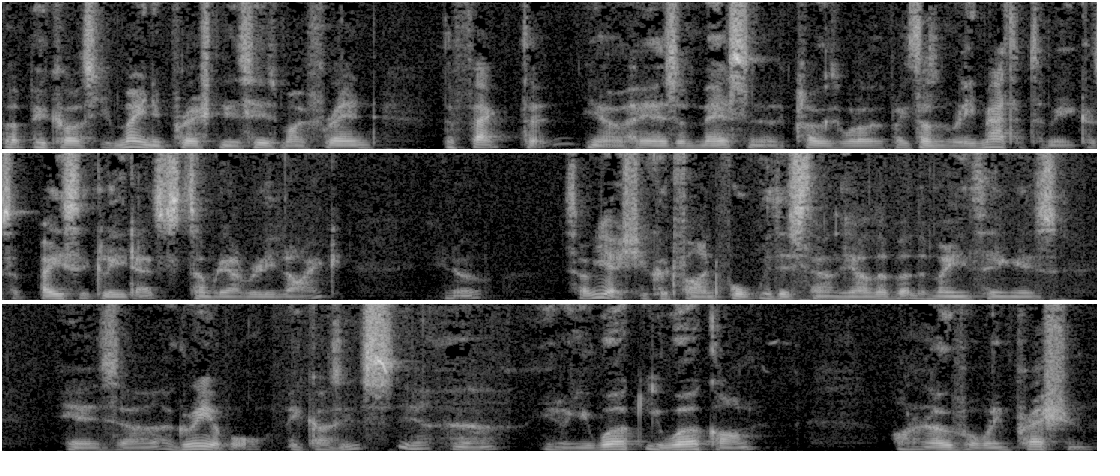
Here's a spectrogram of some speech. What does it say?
but because your main impression is here's my friend, the fact that you know hair's a mess and the clothes all over the place doesn't really matter to me because basically that's somebody I really like, you know. So yes, you could find fault with this, that, and the other, but the main thing is is uh, agreeable because it's uh, you know you work you work on on an overall impression.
